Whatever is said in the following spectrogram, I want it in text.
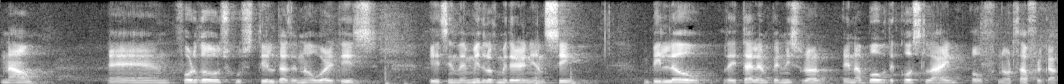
now, and for those who still doesn't know where it is, it's in the middle of Mediterranean Sea, below the Italian peninsula and above the coastline of North Africa.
